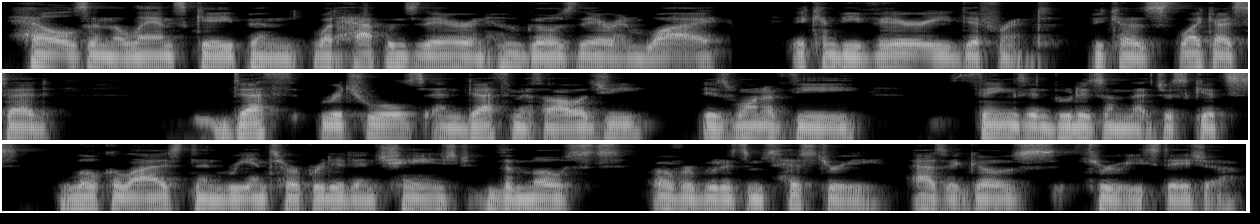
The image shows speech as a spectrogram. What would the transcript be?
hells and the landscape and what happens there and who goes there and why, it can be very different because, like I said, death rituals and death mythology is one of the things in Buddhism that just gets localized and reinterpreted and changed the most over Buddhism's history as it goes through East Asia.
